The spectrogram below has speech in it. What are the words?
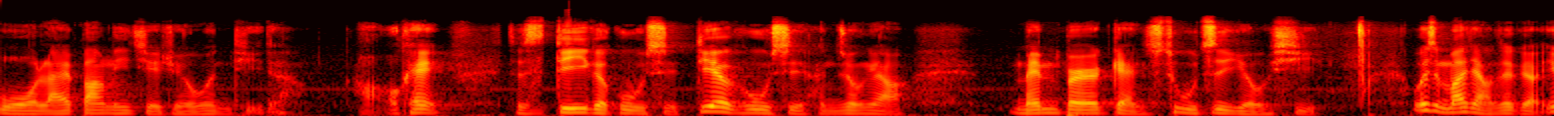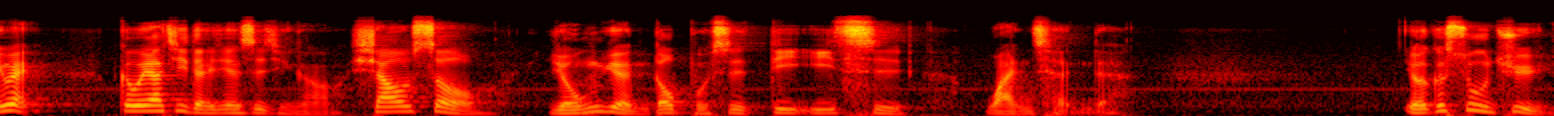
我来帮你解决问题的。好，OK，这是第一个故事。第二个故事很重要，Member Game 数字游戏。为什么要讲这个？因为各位要记得一件事情哦，销售永远都不是第一次完成的。有一个数据，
